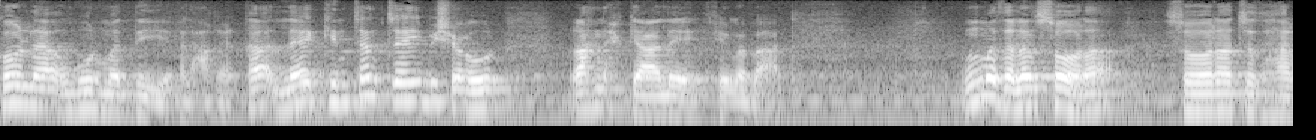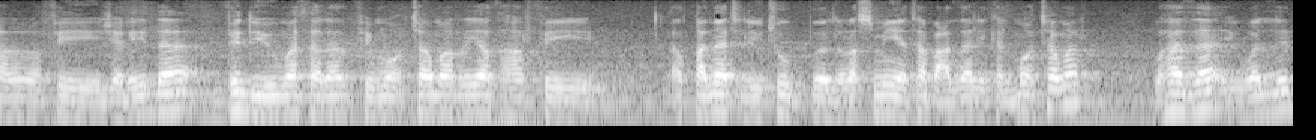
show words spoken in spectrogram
كلها أمور مادية في الحقيقة لكن تنتهي بشعور راح نحكي عليه فيما بعد. ومثلا صورة صورة تظهر في جريدة فيديو مثلا في مؤتمر يظهر في القناة اليوتيوب الرسمية تبع ذلك المؤتمر وهذا يولد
